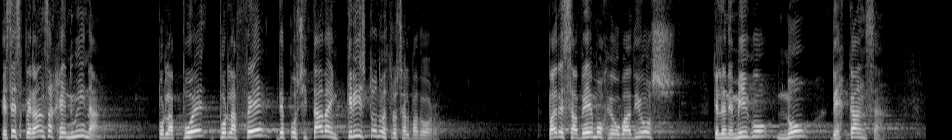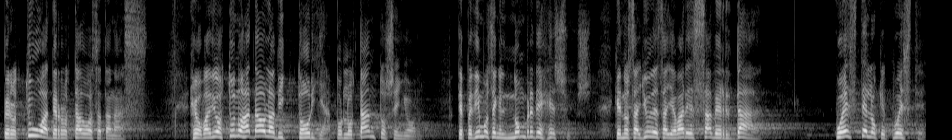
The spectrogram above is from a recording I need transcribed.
Esa esperanza genuina por la, por la fe depositada en Cristo nuestro Salvador. Padre, sabemos, Jehová Dios, que el enemigo no descansa, pero tú has derrotado a Satanás. Jehová Dios, tú nos has dado la victoria. Por lo tanto, Señor, te pedimos en el nombre de Jesús que nos ayudes a llevar esa verdad, cueste lo que cueste,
